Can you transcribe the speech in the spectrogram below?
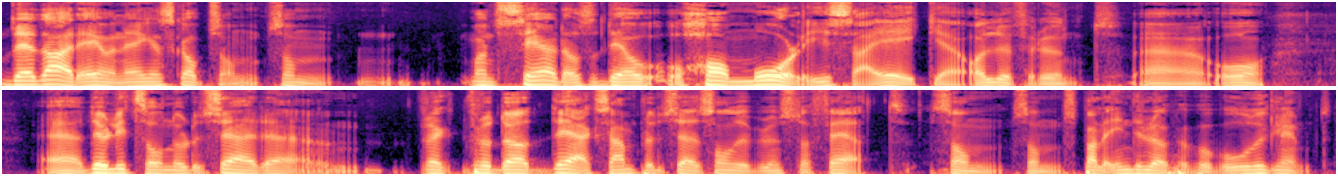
det der er jo en egenskap som, som man ser det. altså Det å, å ha mål i seg er ikke alle forunt. Eh, og eh, det er jo litt sånn når du ser eh, For å dra det eksempelet du ser Sondre Brunstad Fet, som, som spiller indreløper på Bodø-Glimt.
